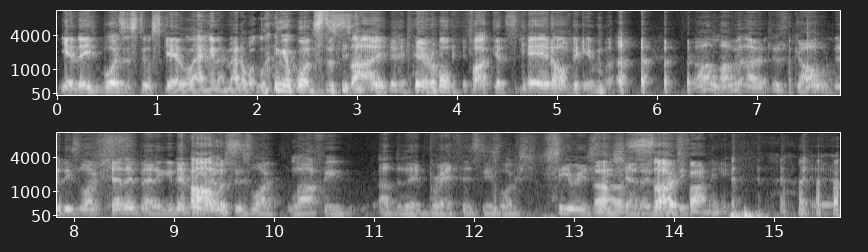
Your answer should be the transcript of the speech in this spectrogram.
yeah, these boys are still scared of Langer, no matter what Langer wants to say. They're all fucking scared of him. I love it though. It's just gold, and he's like shadow batting, and everyone Oh, it else is like laughing under their breath as he's like seriously oh, shadow so batting. funny. Yeah.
